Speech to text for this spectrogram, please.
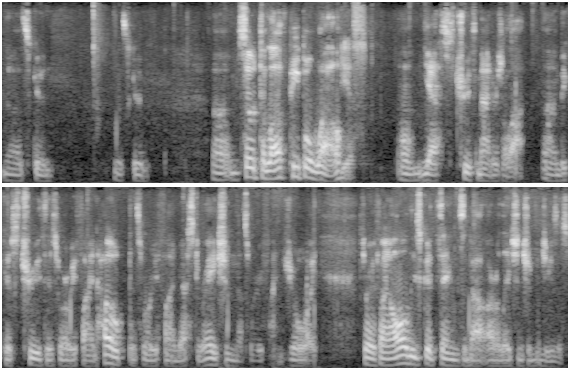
No, that's good. That's good. Um, so to love people well, yes, um, yes, truth matters a lot um, because truth is where we find hope. That's where we find restoration. That's where we find joy. That's where we find all these good things about our relationship with Jesus.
